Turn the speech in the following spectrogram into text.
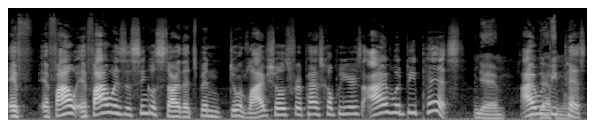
if if I if I was a single star that's been doing live shows for the past couple years, I would be pissed. Yeah, I would be pissed.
